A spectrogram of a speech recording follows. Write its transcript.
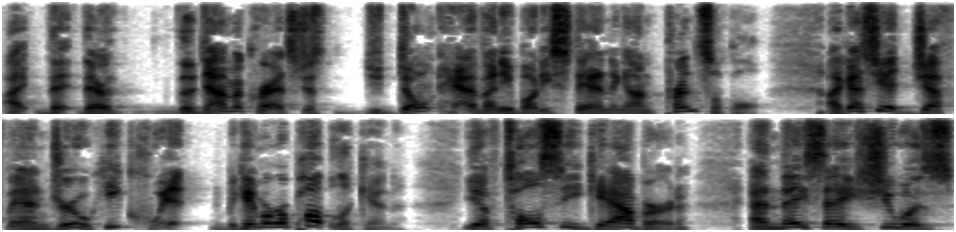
I, they're, the Democrats just you don't have anybody standing on principle. I guess you had Jeff Van Drew. He quit, became a Republican. You have Tulsi Gabbard, and they say she was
